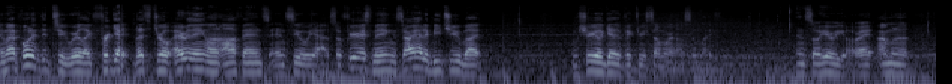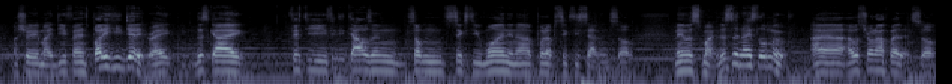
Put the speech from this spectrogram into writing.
And my opponent did too. We are like, forget it. Let's throw everything on offense and see what we have. So Furious Ming, sorry I had to beat you, but I'm sure you'll get a victory somewhere else in life. And so here we go, right? I'm gonna I'll show you my defense. Buddy, he did it, right? This guy 50 50,000 something 61 and I put up 67. So man was smart. This is a nice little move. I uh, I was thrown off by this. So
